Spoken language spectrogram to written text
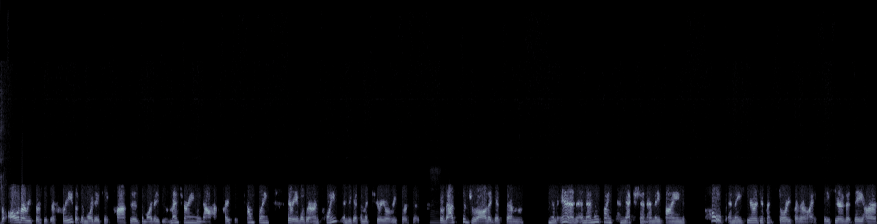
So all of our resources are free, but the more they take classes, the more they do mentoring. We now have crisis counseling. They're able to earn points and to get the material resources. So that's the draw that gets them them in, and then they find connection and they find hope, and they hear a different story for their life. They hear that they are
